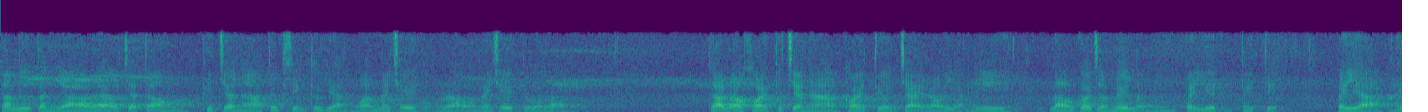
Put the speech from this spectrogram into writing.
ถ้ามีปัญญาแล้วจะต้องพิจารณาทุกสิ่งทุกอย่างว่าไม่ใช่ของเราไม่ใช่ตัวเราถ้าเราคอยพิจารณาคอยเตือนใจเราอย่างนี้ เราก็จะไม่หลงไปยึดไปติด ไปอยากให้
